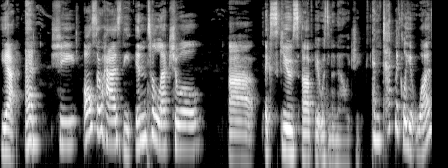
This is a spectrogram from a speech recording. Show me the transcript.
Yeah, and she also has the intellectual uh excuse of it was an analogy. And technically it was,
